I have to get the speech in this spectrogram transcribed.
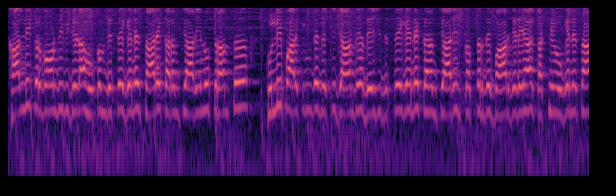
ਖਾਲੀ ਕਰਵਾਉਣ ਦੀ ਵੀ ਜਿਹੜਾ ਹੁਕਮ ਦਿੱਤੇ ਗਏ ਨੇ। ਸਾਰੇ ਕਰਮਚਾਰੀਆਂ ਨੂੰ ਤੁਰੰਤ ਖੁੱਲੀ ਪਾਰਕਿੰਗ ਦੇ ਵਿੱਚ ਜਾਣ ਦੇ ਆਦੇਸ਼ ਦਿੱਤੇ ਗਏ ਨੇ। ਕਰਮਚਾਰੀ ਸਕੱਤਰ ਦੇ ਬਾਹਰ ਜਿਹੜੇ ਆ ਇਕੱਠੇ ਹੋ ਗਏ ਨੇ ਤਾਂ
